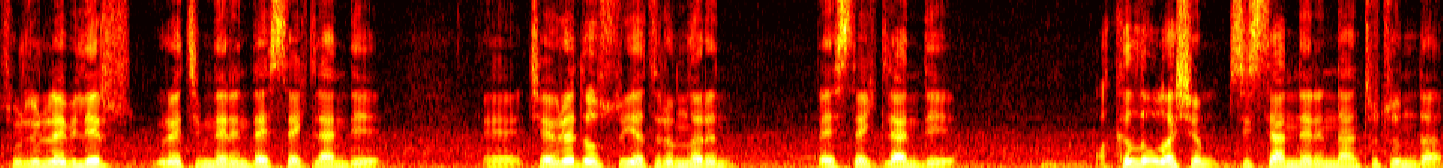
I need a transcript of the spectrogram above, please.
sürdürülebilir üretimlerin desteklendiği, e, çevre dostu yatırımların desteklendiği, akıllı ulaşım sistemlerinden tutun da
